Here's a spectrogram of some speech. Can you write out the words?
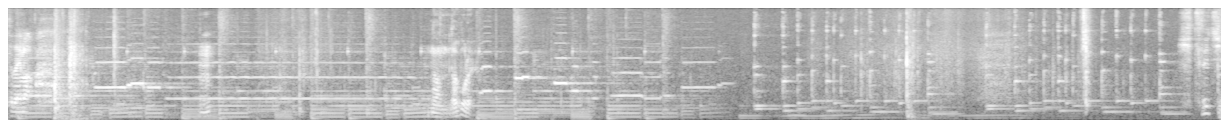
ただいま。うん？なんだこれ？羊？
